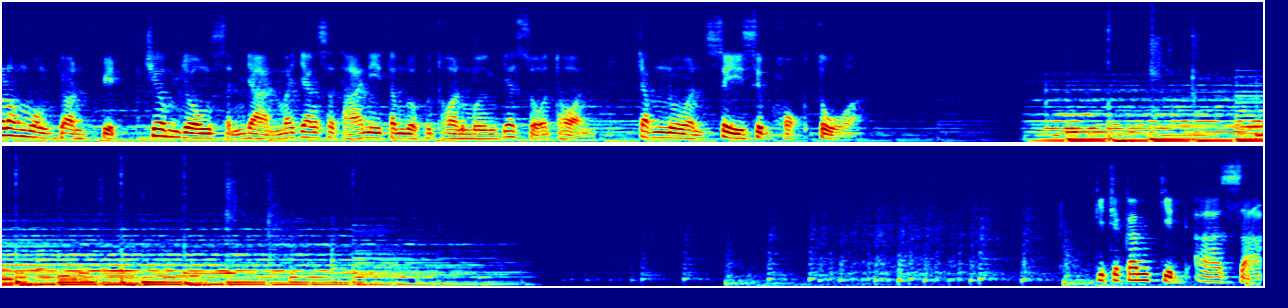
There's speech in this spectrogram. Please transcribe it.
กล้องวงจรปิดเชื่อมโยงสัญญาณมายังสถานีตำรวจภูธรเมืองยะโสธรจำนวน 46 ตัว กิจกรรมจิตอาสา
